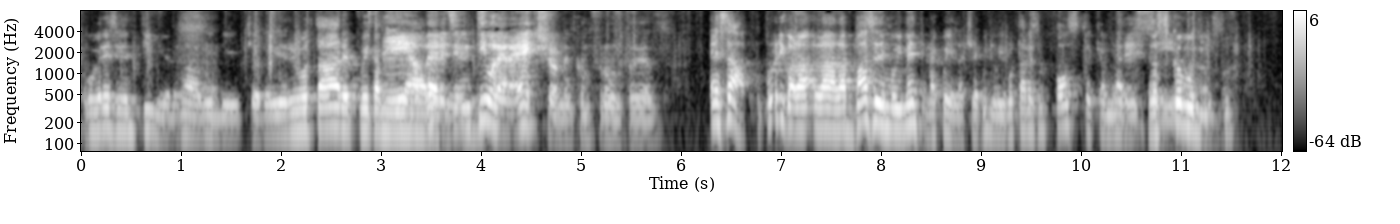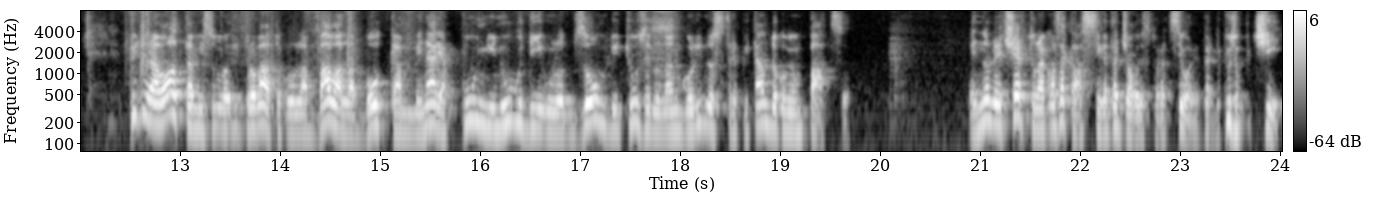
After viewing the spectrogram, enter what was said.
come Resident Evil no? quindi cioè, devi ruotare e poi camminare e vabbè Resident Evil era action in confronto cazzo. esatto però dico la, la, la, base dei movimenti era quella cioè quindi devi ruotare sul posto e camminare. Sì, era sì, scomodissimo più di una volta mi sono ritrovato con la bava alla bocca a menare a pugni nudi uno zombie chiuso in un angolino strepitando come un pazzo e non è certo una cosa classica da gioco di esplorazione, per di più su PC.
